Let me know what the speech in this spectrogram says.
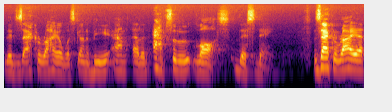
that Zechariah was going to be at an absolute loss this day. Zechariah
